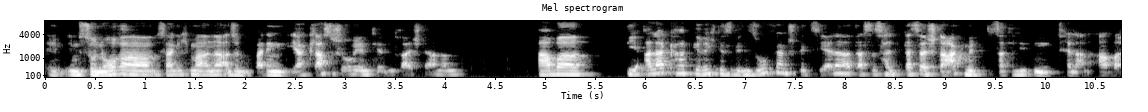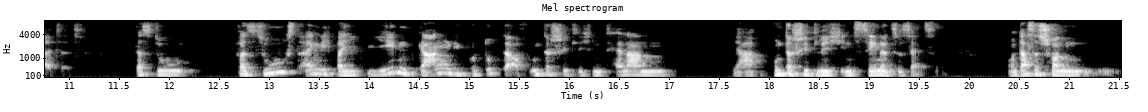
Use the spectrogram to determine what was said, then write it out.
im Sonora, sage ich mal, ne, also bei den eher klassisch orientierten drei Sternen. Aber die à la carte Gerichte sind insofern spezieller, dass es halt, dass er stark mit Satellitentellern arbeitet. Dass du versuchst eigentlich bei jedem Gang die Produkte auf unterschiedlichen Tellern ja unterschiedlich in Szene zu setzen. Und das ist schon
